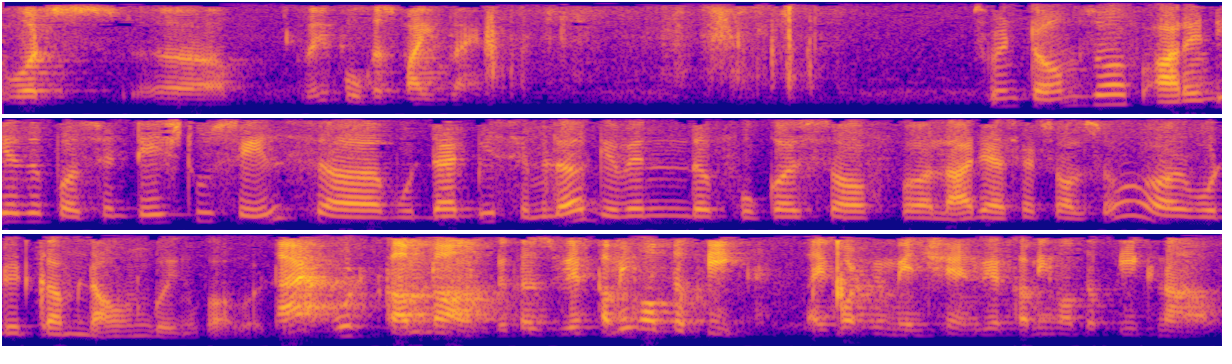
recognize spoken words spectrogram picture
towards uh, very focused pipeline. So in terms of R&D as a percentage to sales, uh, would that be similar given the focus of uh, large assets also or would it come down going forward? That would come down because we are coming off the peak like what we mentioned, we are coming off the peak now.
